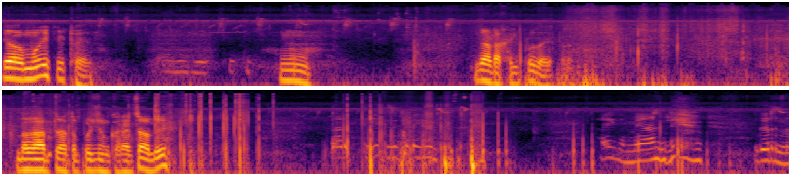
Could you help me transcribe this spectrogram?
देवामुळे एक एक ठेवायचं. झाडाखाली पुजायचं परत. बघा आमचं आता पूजन करायला चालू आहे. मी आणले. घरनं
